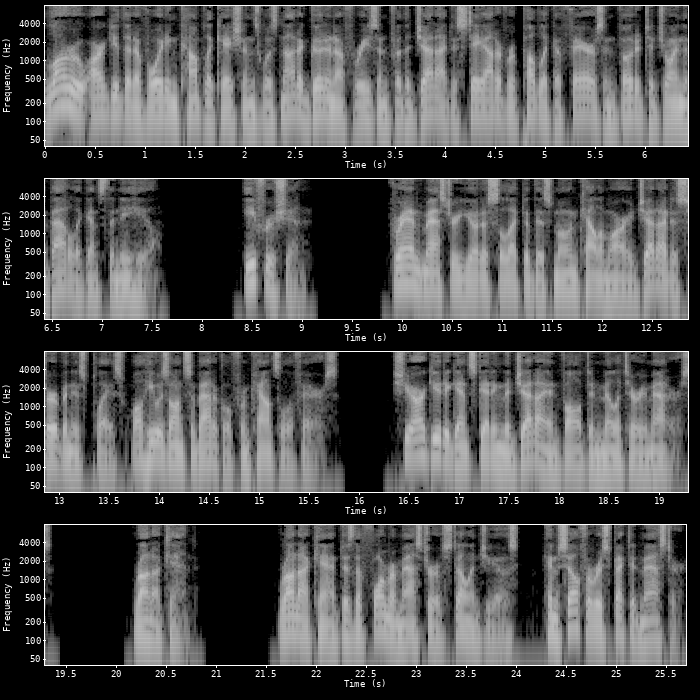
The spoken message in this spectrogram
Laru argued that avoiding complications was not a good enough reason for the Jedi to stay out of Republic affairs and voted to join the battle against the Nihil. Ifrushin. Grand Master Yoda selected this Mon Calamari Jedi to serve in his place while he was on sabbatical from council affairs. She argued against getting the Jedi involved in military matters. Rana Kant. Rana Kant is the former master of Stellan Gios, himself a respected master.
